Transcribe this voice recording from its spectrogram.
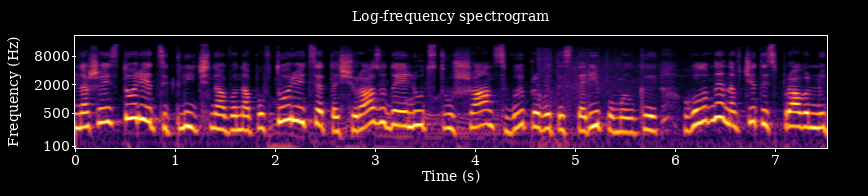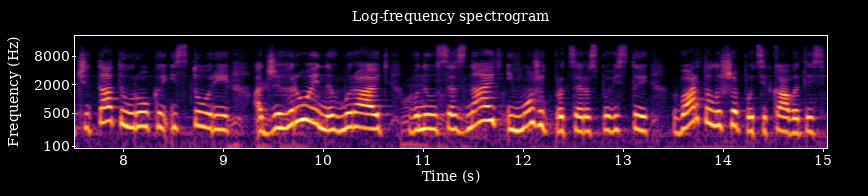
Наша історія циклічна, вона повторюється та щоразу дає людству шанс виправити старі помилки. Головне навчитись правильно читати уроки історії, адже герої не вмирають, вони усе знають і можуть про це розповісти. Варто лише поцікавитись.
